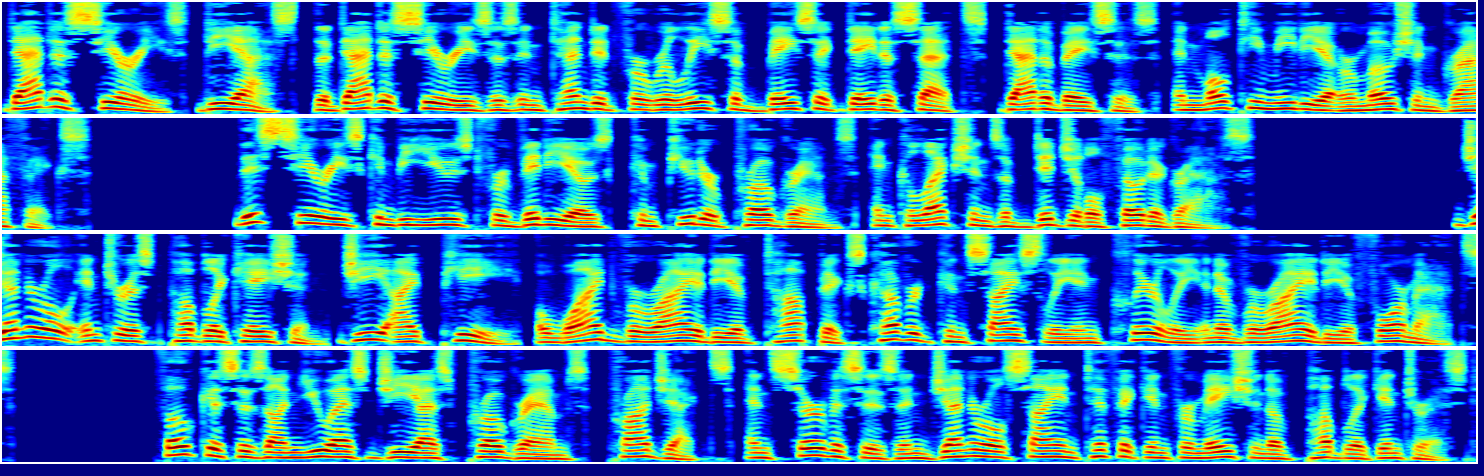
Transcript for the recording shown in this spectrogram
Data Series DS. The Data Series is intended for release of basic data sets, databases, and multimedia or motion graphics. This series can be used for videos, computer programs, and collections of digital photographs. General Interest Publication a wide variety of topics covered concisely and clearly in a variety of formats. Focus is on USGS programs, projects, and services and general scientific information of public interest.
